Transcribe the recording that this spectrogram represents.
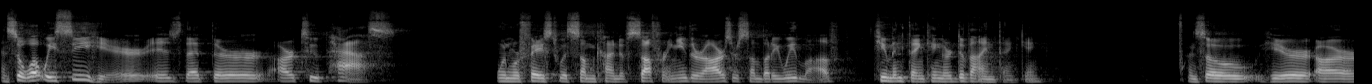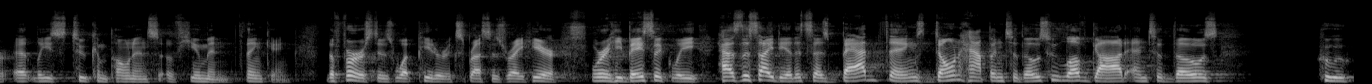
And so what we see here is that there are two paths when we're faced with some kind of suffering, either ours or somebody we love, human thinking or divine thinking. And so here are at least two components of human thinking. The first is what Peter expresses right here, where he basically has this idea that says bad things don't happen to those who love God and to those who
